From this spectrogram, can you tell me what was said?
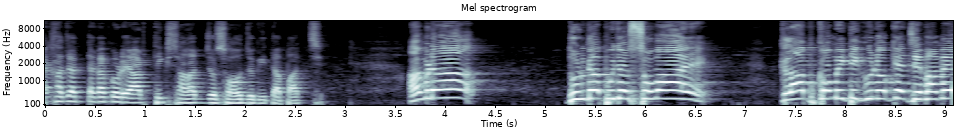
এক হাজার টাকা করে আর্থিক সাহায্য সহযোগিতা পাচ্ছে। আমরা দুর্গাপুজোর সময় ক্লাব কমিটিগুলোকে যেভাবে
